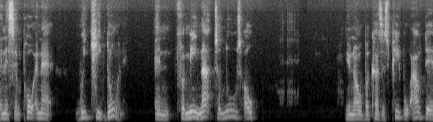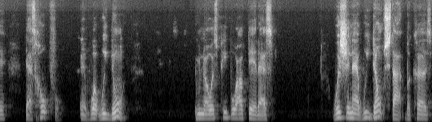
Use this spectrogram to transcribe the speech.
and it's important that we keep doing it. And for me, not to lose hope, you know, because it's people out there that's hopeful in what we doing. You know, it's people out there that's wishing that we don't stop because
